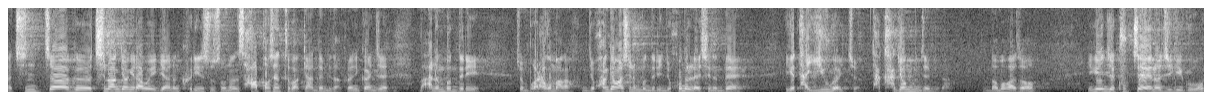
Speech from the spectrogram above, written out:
아, 진짜 그 친환경이라고 얘기하는 그린 수소는 4%밖에 안 됩니다. 그러니까 이제 많은 분들이 좀 뭐라고 막 이제 환경하시는 분들이 이제 혼을 내시는데 이게 다 이유가 있죠. 다 가격 문제입니다. 넘어가서 이게 이제 국제 에너지 기구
